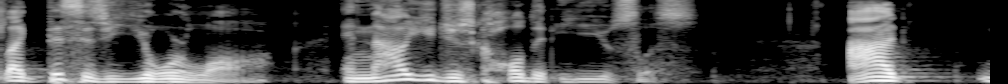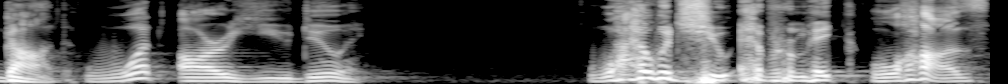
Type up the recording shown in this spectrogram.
like this is your law, and now you just called it useless. I, God, what are you doing? why would you ever make laws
